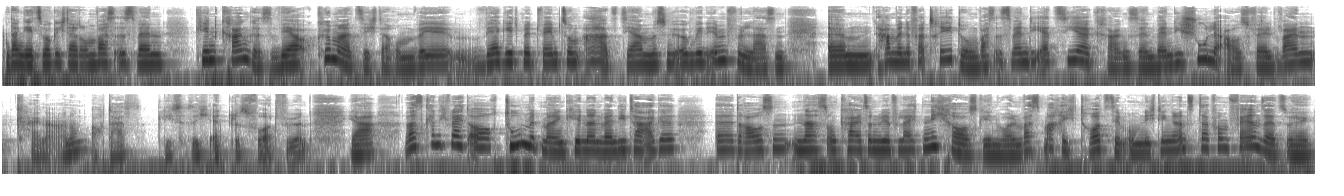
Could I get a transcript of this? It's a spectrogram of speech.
dann geht es wirklich darum, was ist, wenn Kind krank ist? Wer kümmert sich darum? Wer, wer geht mit wem zum Arzt? Ja, müssen wir irgendwen impfen lassen? Ähm, haben wir eine Vertretung? Was ist, wenn die Erzieher krank sind? Wenn die Schule ausfällt? Wann? Keine Ahnung. Auch das ließe sich endlos fortführen. Ja, was kann ich vielleicht auch tun mit meinen Kindern, wenn die Tage äh, draußen nass und kalt sind und wir vielleicht nicht rausgehen wollen? Was mache ich trotzdem, um nicht den ganzen Tag vom Fernseher zu hängen?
